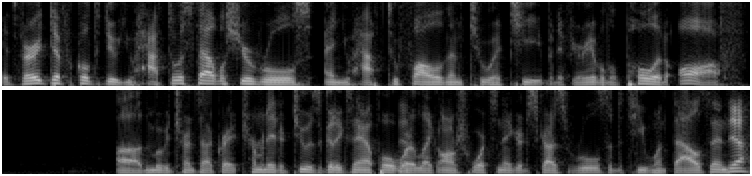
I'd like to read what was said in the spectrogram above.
It's very difficult to do. You have to establish your rules and you have to follow them to a T. But if you're able to pull it off, uh, the movie turns out great. Terminator 2 is a good example where like Arnold Schwarzenegger describes the rules of the T1000. Yeah.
